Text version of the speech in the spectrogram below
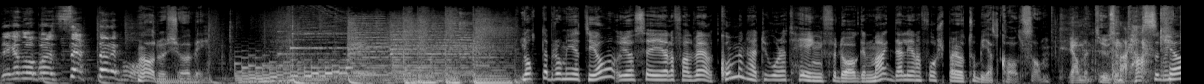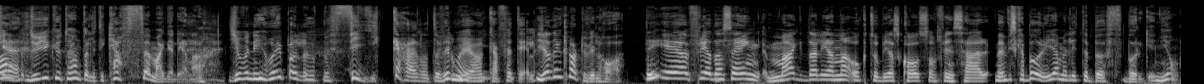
Det kan du bara sätta dig på! Ja, då kör vi. Lotta Bromé heter jag och jag säger i alla fall välkommen här till vårt häng för dagen Magdalena Forsberg och Tobias Karlsson. Ja men tusen tack! Tack så mycket. Ja, du gick ut och hämtade lite kaffe Magdalena. Jo men ni har ju bara upp med fika här och då vill man ju ha kaffe till. Ja, det är klart du vill ha. Det är fredagshäng, Magdalena och Tobias Karlsson finns här, men vi ska börja med lite Bœuf Bourguignon.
